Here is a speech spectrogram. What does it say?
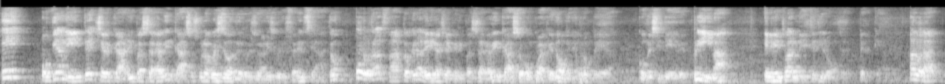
E ovviamente cercare di passare all'incasso sulla questione del regionalismo differenziato, oltre al fatto che la Lega cerca di passare all'incasso con qualche nomina europea come si deve, prima eventualmente di rompere. Allora,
